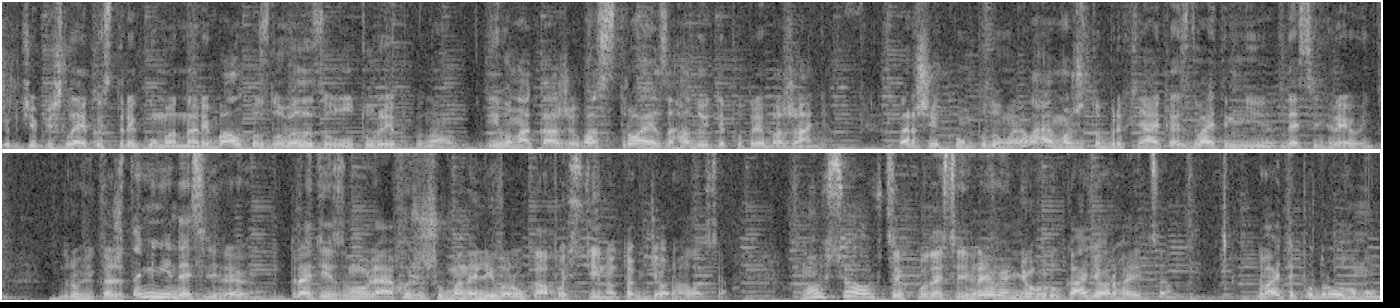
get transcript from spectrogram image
Коротше, пішли якось три кума на рибалку, зловили золоту рибку. Ну, і вона каже: вас троє, загадуйте по три бажання. Перший кум подумає, а може то брехня якась, давайте мені 10 гривень. Другий каже, та мені 10 гривень. Третій замовляє, хочу, щоб в мене ліва рука постійно так дергалася. Ну все, в цих по 10 гривень, в нього рука дергається. Давайте по-другому.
